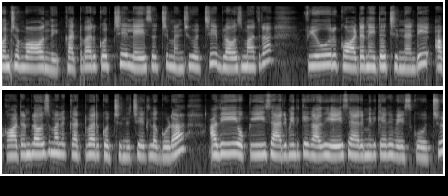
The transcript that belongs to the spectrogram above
కొంచెం బాగుంది. కట్ వర్క్ వచ్చి లేస్ వచ్చి మంచిగా వచ్చి బ్లౌజ్ మాత్రం ప్యూర్ కాటన్ అయితే వచ్చిందండి. ఆ కాటన్ బ్లౌజ్ మళ్ళీ కట్ వర్క్ వచ్చింది చేతిలో కూడా. అది ఒక ఈ శారీ మీదకే కాదు ఏ శారీ మీదకైనా వేసుకోవచ్చు.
